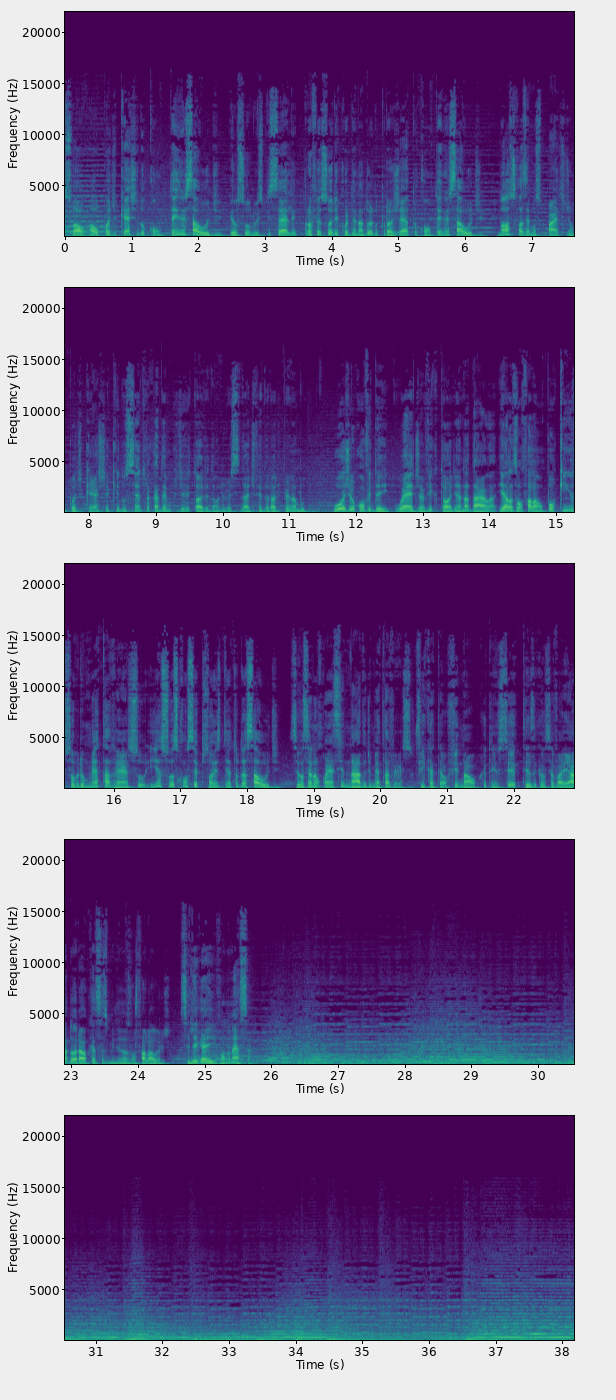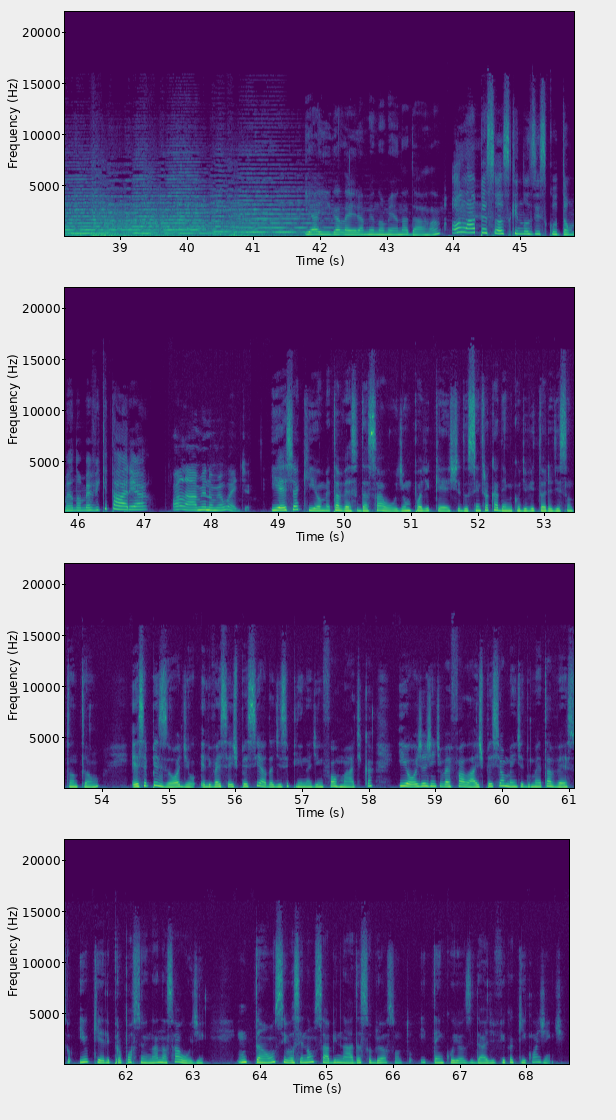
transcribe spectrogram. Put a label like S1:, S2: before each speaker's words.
S1: pessoal, ao podcast do Container Saúde. Eu sou Luiz Picelli, professor e coordenador do projeto Container Saúde. Nós fazemos parte de um podcast aqui do Centro Acadêmico de Vitória, da Universidade Federal de Pernambuco. Hoje eu convidei o Ed, a Victoria e a Ana Darla e elas vão falar um pouquinho sobre o metaverso e as suas concepções dentro da saúde. Se você não conhece nada de metaverso, fica até o final, porque eu tenho certeza que você vai adorar o que essas meninas vão falar hoje. Se liga aí, vamos nessa!
S2: E aí, galera, meu nome é Ana Darla.
S3: Olá, pessoas que nos escutam. Meu nome é Victoria.
S4: Olá, meu nome é Wedja.
S2: E este aqui é o Metaverso da Saúde, um podcast do Centro Acadêmico de Vitória de Santo Antão. Esse episódio, ele vai ser especial da disciplina de informática e hoje a gente vai falar especialmente do metaverso e o que ele proporciona na saúde. Então, se você não sabe nada sobre o assunto e tem curiosidade, fica aqui com a gente.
